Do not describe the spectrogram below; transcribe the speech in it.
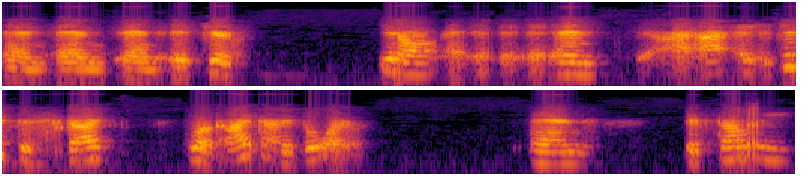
And and and it just, you know, and I, I it just disgusts. Look, I got a daughter, and if somebody,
